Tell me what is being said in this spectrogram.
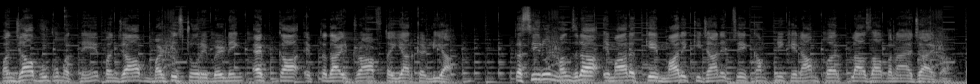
پنجاب حکومت نے Punjab multi storey building act کا ابتدائی ڈرافٹ تیار کر لیا۔ کثیر المنزلہ عمارت کے مالک کی جانب سے کمپنی کے نام پر پلازا بنایا جائے گا۔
